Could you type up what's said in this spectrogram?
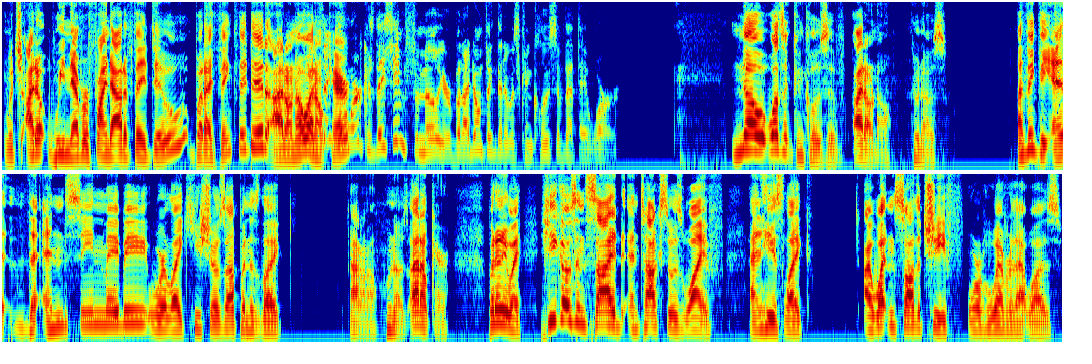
which i don't we never find out if they do but i think they did i don't know i don't care because they seem familiar, but I don't think that it was conclusive that they were. No, it wasn't conclusive. I don't know. Who knows? I think the the end scene maybe where like he shows up and is like I don't know. Who knows? I don't care. But anyway, he goes inside and talks to his wife and he's like I went and saw the chief or whoever that was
